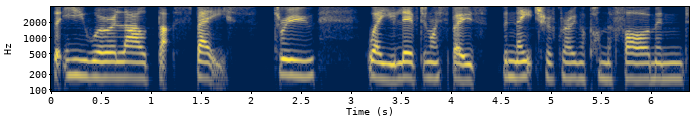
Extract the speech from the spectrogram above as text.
that you were allowed that space through where you lived, and I suppose the nature of growing up on the farm and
